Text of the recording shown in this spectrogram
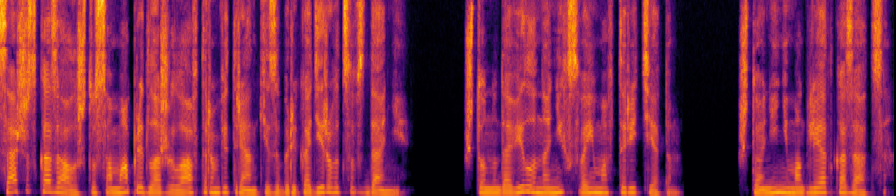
Саша сказала, что сама предложила авторам «Ветрянки» забаррикадироваться в здании, что надавила на них своим авторитетом, что они не могли отказаться.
